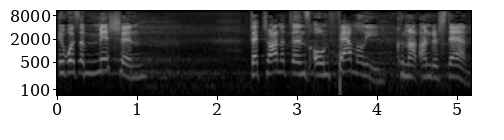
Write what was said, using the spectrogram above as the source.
It was a mission that Jonathan's own family could not understand.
